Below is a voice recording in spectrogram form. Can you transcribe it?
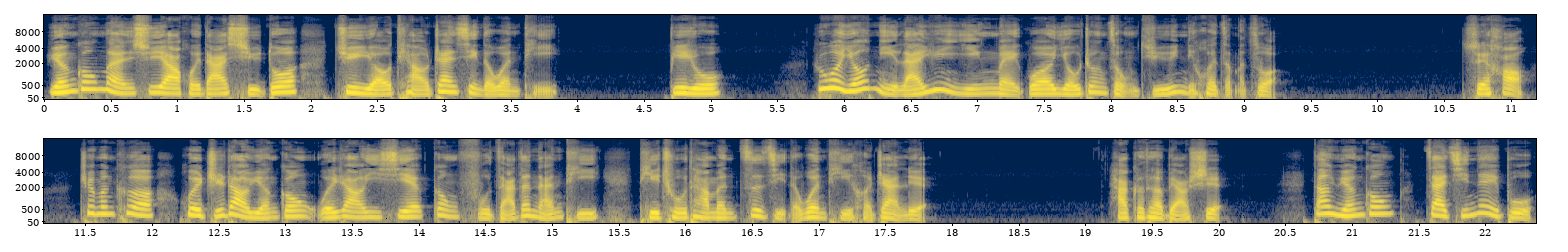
员工们需要回答许多具有挑战性的问题，比如：如果由你来运营美国邮政总局，你会怎么做？随后，这门课会指导员工围绕一些更复杂的难题提出他们自己的问题和战略。哈克特表示，当员工在其内部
